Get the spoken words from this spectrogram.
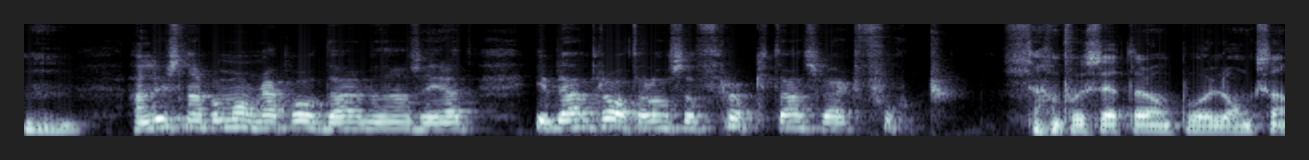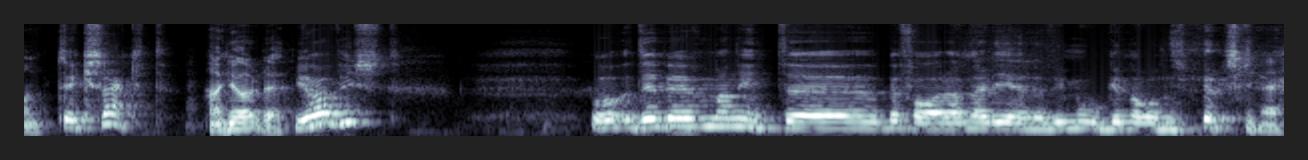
Mm. Han lyssnar på många poddar men han säger att ibland pratar de så fruktansvärt fort. Han får sätta dem på långsamt. Exakt. Han gör det. Ja visst. Och det behöver man inte befara när det gäller vid mogen ålder. Nej,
